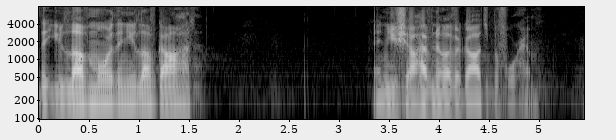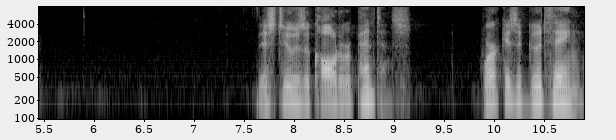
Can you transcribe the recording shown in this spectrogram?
that you love more than you love God, and you shall have no other gods before him. This too is a call to repentance. Work is a good thing.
